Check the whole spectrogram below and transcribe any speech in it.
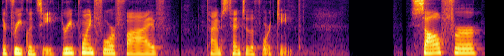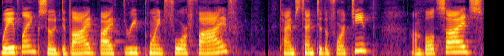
the frequency, 3.45 times 10 to the 14th. Solve for wavelength, so divide by 3.45 times 10 to the 14th on both sides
